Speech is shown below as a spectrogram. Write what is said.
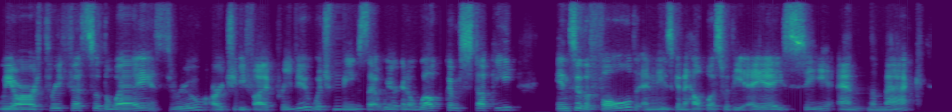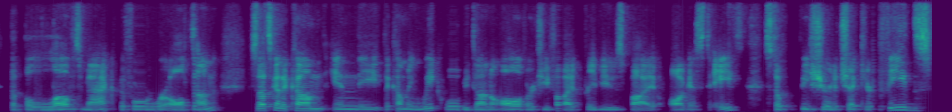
We are three fifths of the way through our G5 preview, which means that we are going to welcome Stuckey into the fold, and he's going to help us with the AAC and the MAC, the beloved MAC, before we're all done. So that's going to come in the, the coming week. We'll be done all of our G5 previews by August 8th. So be sure to check your feeds,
